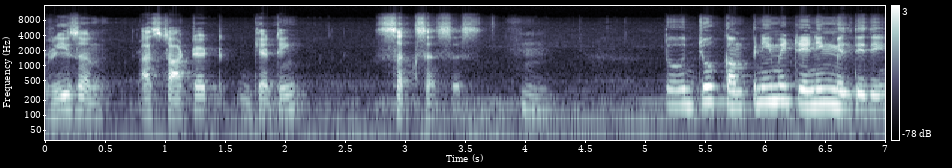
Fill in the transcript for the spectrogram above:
reason I started getting successes तो जो कंपनी में ट्रेनिंग मिलती थी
